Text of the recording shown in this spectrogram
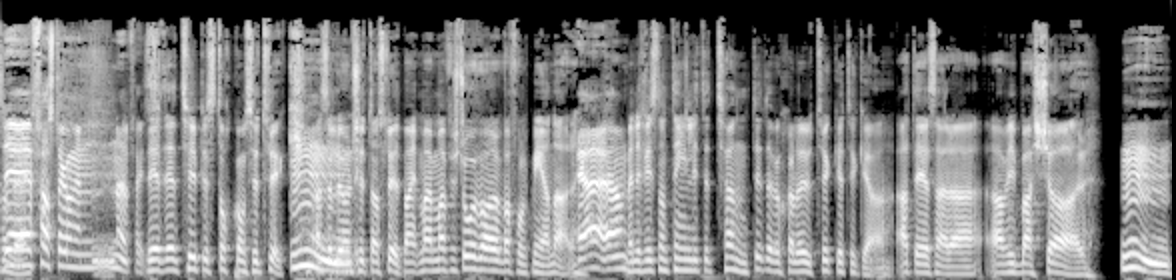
det det? är första gången nu faktiskt. Det är ett typiskt Stockholmsuttryck. Mm. Alltså lunch utan slut. Man, man, man förstår vad, vad folk menar. Ja. Men det finns något lite töntigt över själva uttrycket tycker jag. Att det är så här, ja vi bara kör. Mm.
